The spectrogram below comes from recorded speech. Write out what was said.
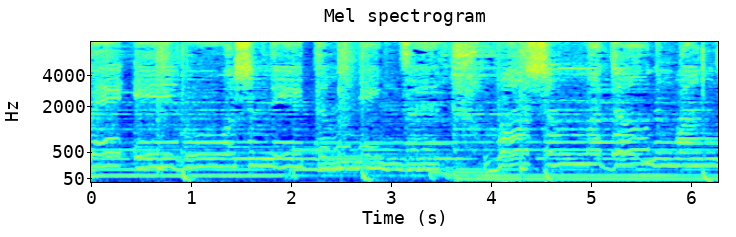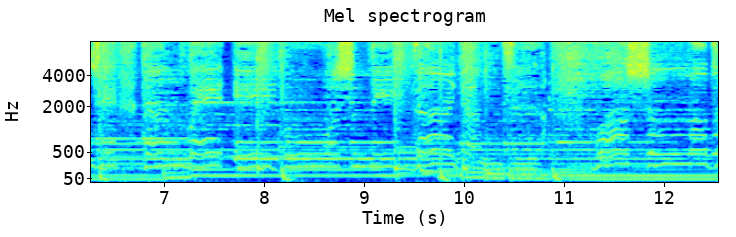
唯一不忘是你的名字。我什么都能忘记但唯一不忘是你的样子。我什么都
